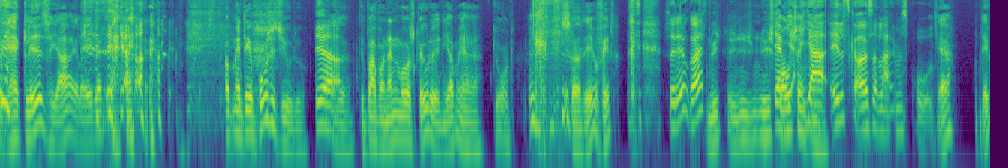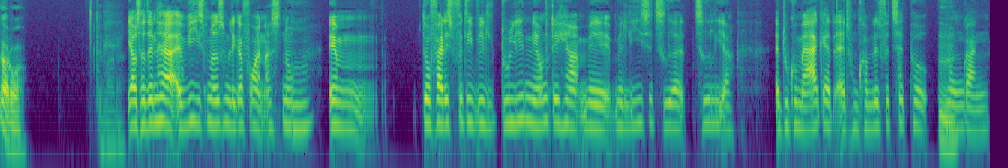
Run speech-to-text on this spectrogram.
og jeg har glæde til jer, eller et eller andet. Men det er jo positivt jo. Ja. Altså, det er bare på en anden måde at skrive det, end jeg må have gjort. Så det er jo fedt. Så det er jo godt. Ny, ny, ny Jamen, jeg, jeg elsker også at lege med sproget. Ja, det gør du. Det var det. Jeg har jo så den her avis med, som ligger foran os nu. Mm. Øhm, det var faktisk, fordi vi, du lige nævnte det her med, med Lise tidligere, tidligere, at du kunne mærke, at, at hun kom lidt for tæt på mm. nogle gange.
